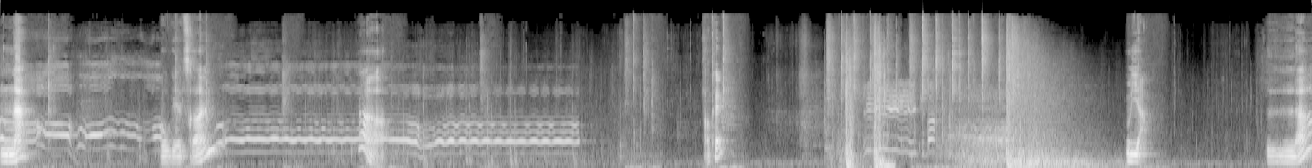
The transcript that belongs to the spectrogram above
Na, wo geht's rein? Ja. Okay. Ja. La?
